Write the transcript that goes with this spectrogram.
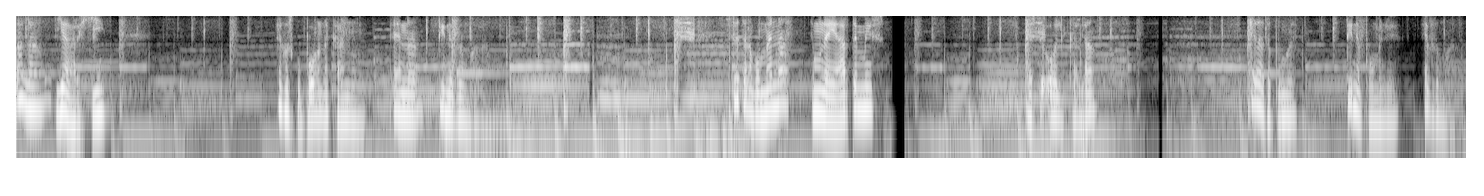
Αλλά για αρχή έχω σκοπό να κάνω ένα την εβδομάδα. Αυτό ήταν από μένα. Ήμουν η Άρτεμις. Είστε όλοι καλά. Και θα τα πούμε την επόμενη εβδομάδα.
